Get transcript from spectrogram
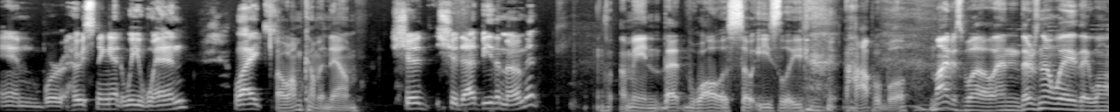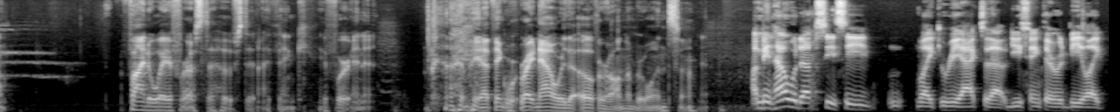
and we're hosting it and we win, like, Oh, I'm coming down. should should that be the moment? I mean, that wall is so easily hoppable. Might as well, and there's no way they won't find a way for us to host it. I think if we're in it. I mean, I think right now we're the overall number one. So I mean, how would FCC like react to that? Do you think there would be like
